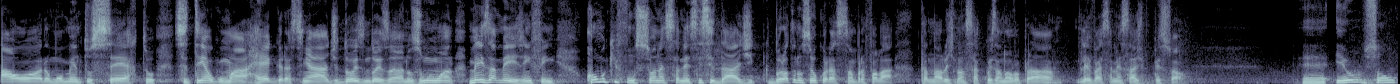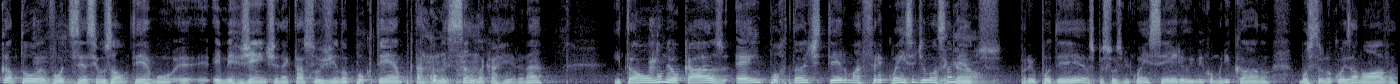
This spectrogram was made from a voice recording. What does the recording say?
A hora, o momento certo? Se tem alguma regra, assim, ah, de dois em dois anos, um ano, mês a mês, enfim. Como que funciona essa necessidade que brota no seu coração para falar, tá na hora de lançar coisa nova para levar essa mensagem para o pessoal? É, eu sou um cantor, vou dizer assim, usar um termo é, é emergente, né, que está surgindo há pouco tempo, que está uhum, começando uhum. a carreira, né? Então, no meu caso, é importante ter uma frequência de lançamentos. Legal para eu poder as pessoas me conhecerem, eu ir me comunicando, mostrando coisa nova.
